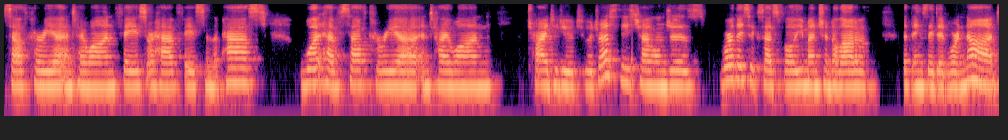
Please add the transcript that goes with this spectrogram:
South Korea and Taiwan face or have faced in the past? What have South Korea and Taiwan tried to do to address these challenges? were they successful? You mentioned a lot of the things they did were not.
